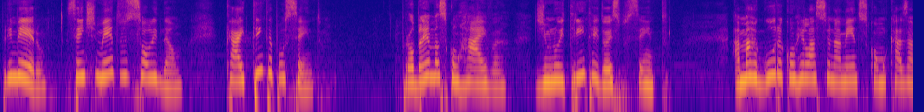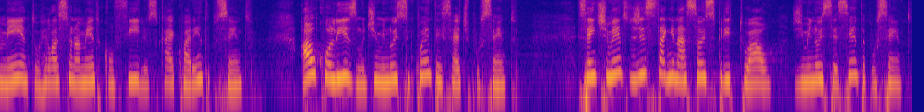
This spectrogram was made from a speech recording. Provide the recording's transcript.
Primeiro, sentimentos de solidão cai 30%. Problemas com raiva diminui 32%. Amargura com relacionamentos como casamento, relacionamento com filhos, cai 40%. Alcoolismo diminui 57%. Sentimento de estagnação espiritual diminui 60%.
